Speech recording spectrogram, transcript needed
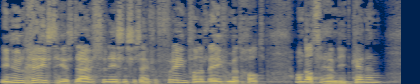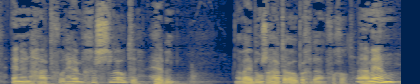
In hun geest heerst duisternis en ze zijn vervreemd van het leven met God, omdat ze Hem niet kennen en hun hart voor Hem gesloten hebben. Nou, wij hebben onze harten open gedaan voor God. Amen.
